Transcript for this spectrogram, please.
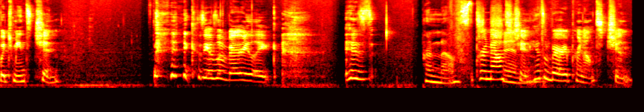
which means chin. Because he has a very like his Pronounced. pronounced chin. He has a very pronounced chin.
